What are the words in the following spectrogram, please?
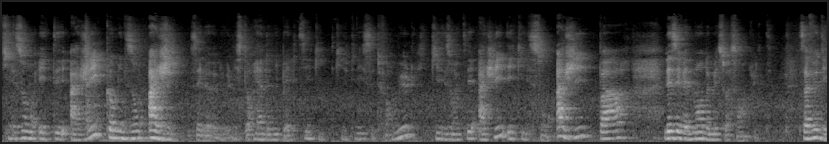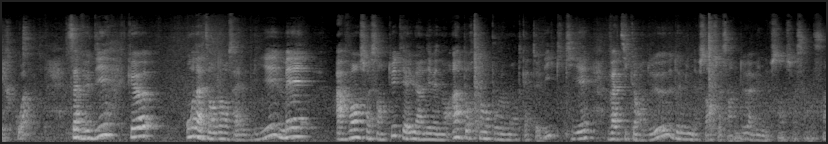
qu'ils ont été agis comme ils ont agi. C'est l'historien Denis Pelletier qui, utilise cette formule, qu'ils ont été agis et qu'ils sont agis par les événements de mai 68. Ça veut dire quoi? Ça veut dire que on a tendance à l'oublier, mais avant 68, il y a eu un événement important pour le monde catholique qui est Vatican II de 1962 à 1965.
